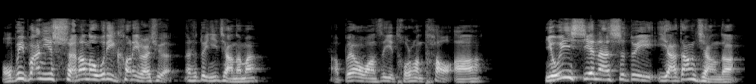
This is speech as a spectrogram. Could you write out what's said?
我被把你甩到那无底坑里边去，那是对你讲的吗？啊，不要往自己头上套啊。有一些呢是对亚当讲的。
